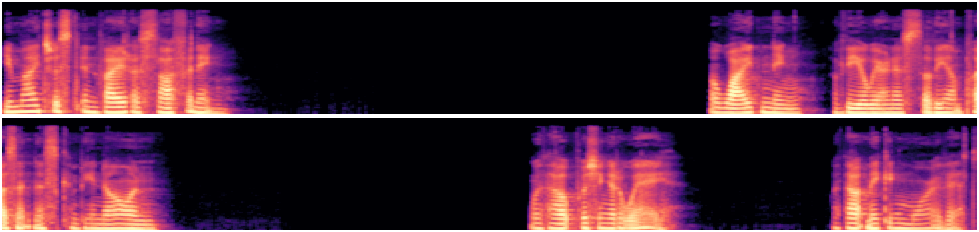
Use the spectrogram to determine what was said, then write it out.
you might just invite a softening, a widening of the awareness so the unpleasantness can be known without pushing it away, without making more of it.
